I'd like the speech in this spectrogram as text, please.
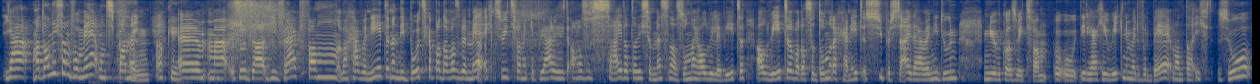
Ja, maar dan is dan voor mij ontspanning. Oké. Ehm, maar zo dat, die vraag van wat gaan we eten en die boodschappen, dat was bij mij echt zoiets van... Ik heb jaren gezegd, oh, zo saai dat dat is. Zo mensen dat zondag al willen weten, al weten wat ze donderdag gaan eten. Super saai, dat gaan we niet doen. En nu heb ik wel zoiets van, oh, oh, hier gaat geen week meer voorbij, want dat is zo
